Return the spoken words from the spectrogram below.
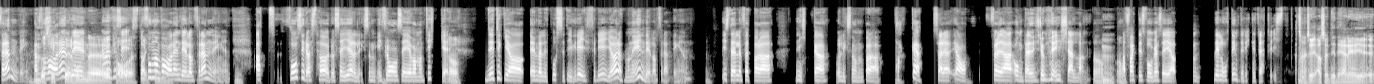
förändring. Att Då få vara en slipper del, hon eh, Ja, men precis. Då får man vara en del av förändringen. Mm. Att få sin röst hörd och säga liksom ifrån, säga vad man tycker. Ja. Det tycker jag är en väldigt positiv grej, för det gör att man är en del av förändringen. Istället för att bara nicka och liksom bara tacka så här, ja, för det här omklädningsrummet i källaren. Mm. ja. Att faktiskt våga säga att "Mm, det låter inte riktigt rättvist. Jag tror inte, alltså det där är ju...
